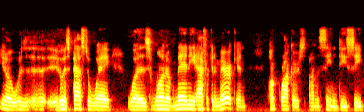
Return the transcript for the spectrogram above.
you know, was uh, who has passed away, was one of many African American punk rockers on the scene in D.C.,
